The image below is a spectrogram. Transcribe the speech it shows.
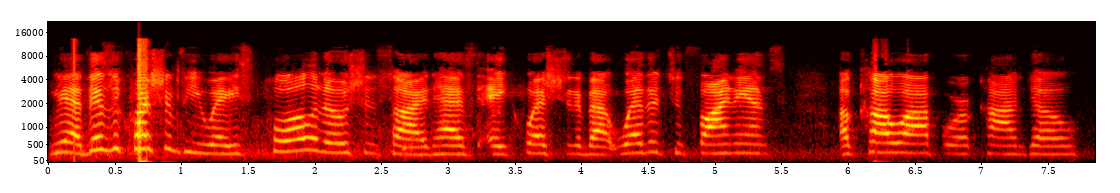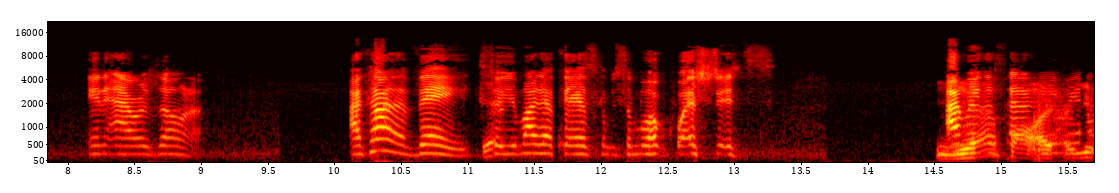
yeah, there's a question for you, Ace. Paul at Oceanside has a question about whether to finance a co-op or a condo in Arizona. I kind of vague, so you might have to ask him some more questions. I mean, yeah, is that Paul, are, are you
